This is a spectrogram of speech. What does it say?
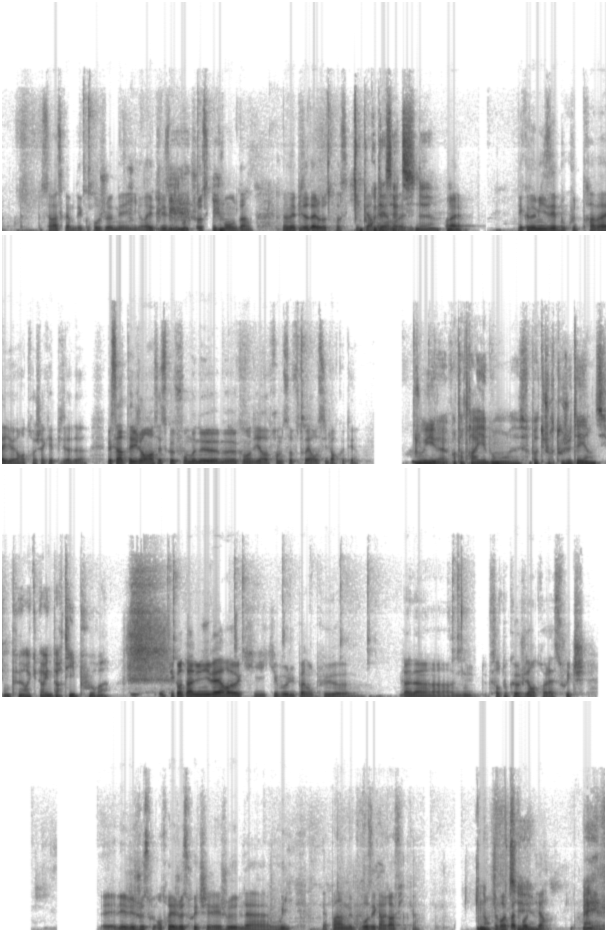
Ça reste quand même des gros jeux, mais ils réutilisent beaucoup de choses qu'ils font d'un épisode à l'autre, ce qui Beaucoup permet, à mon d'assets. avis, De... Ouais. D'économiser beaucoup de travail euh, entre chaque épisode. Mais c'est intelligent, hein, c'est ce que font me- comment dire, From Software aussi de leur côté. Oui, euh, quand un travail est bon, il faut pas toujours tout jeter. hein, si on peut récupérer une partie pour. euh, Et puis quand t'as un univers euh, qui, qui évolue pas non plus, euh, surtout que je veux dire entre la Switch, et les, les jeux, entre les jeux Switch et les jeux de la Wii, il n'y a pas un gros écart graphique. hein. Non, Je devrais pas trop le dire. Ouais,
